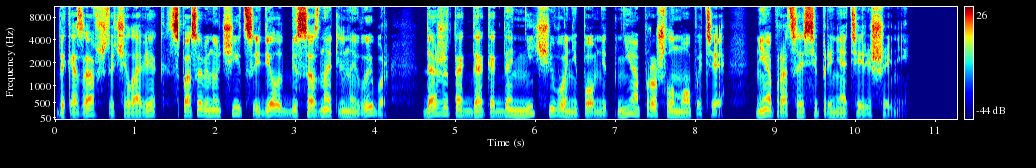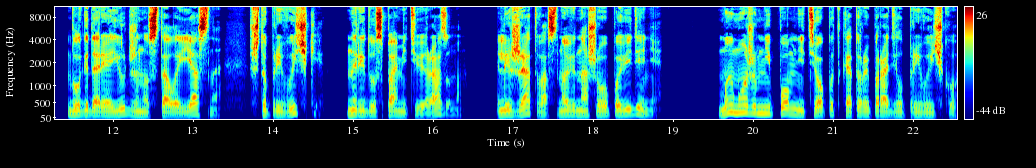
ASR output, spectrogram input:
доказав, что человек способен учиться и делать бессознательный выбор даже тогда, когда ничего не помнит ни о прошлом опыте, ни о процессе принятия решений. Благодаря Юджину стало ясно, что привычки, наряду с памятью и разумом, лежат в основе нашего поведения, мы можем не помнить опыт, который породил привычку,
